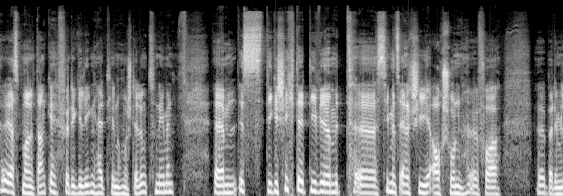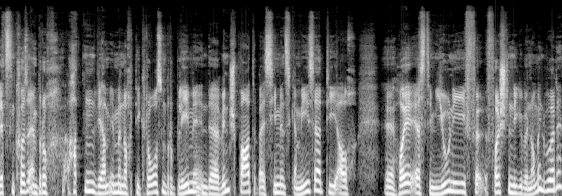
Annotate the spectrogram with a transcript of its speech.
erstmal danke für die Gelegenheit, hier nochmal Stellung zu nehmen. Ähm, ist die Geschichte, die wir mit äh, Siemens Energy auch schon äh, vor äh, bei dem letzten Kurseinbruch hatten. Wir haben immer noch die großen Probleme in der Windsparte bei Siemens Gamesa, die auch äh, heuer erst im Juni vollständig übernommen wurde.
